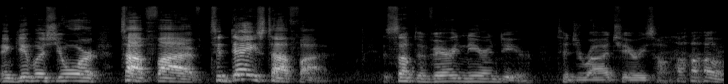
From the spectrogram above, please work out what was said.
and give us your top five. Today's top five is something very near and dear to Gerard Cherry's heart. Oh,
